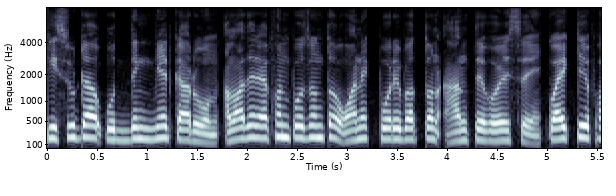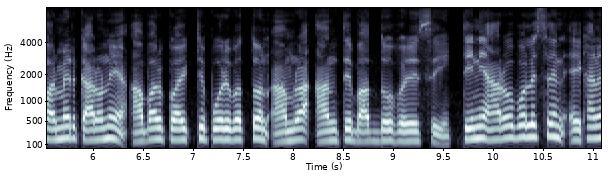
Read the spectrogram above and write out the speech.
কিছুটা উদ্বিগ্নের কারণ। আমাদের এখন পর্যন্ত অনেক পরিবর্তন আনতে হয়েছে। কয়েকটি ফর্মের কারণে আবার কয়েকটি পরিবর্তন আমরা আনতে বাধ্য হয়েছি। তিনি আরও বলেছেন, এখানে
